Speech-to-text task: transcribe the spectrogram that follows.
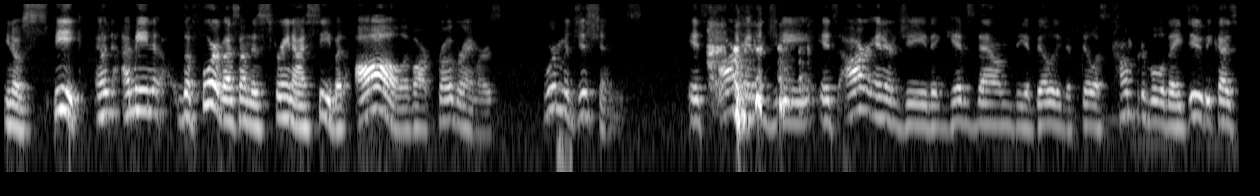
you know speak. And I mean, the four of us on this screen I see, but all of our programmers, we're magicians. It's our energy. It's our energy that gives them the ability to feel as comfortable they do because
